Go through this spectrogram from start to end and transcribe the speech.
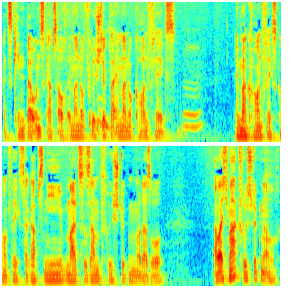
Als Kind bei uns gab es auch immer nur Frühstück, war immer nur Cornflakes. Mhm. Immer Cornflakes, Cornflakes. Da gab es nie mal zusammen Frühstücken oder so. Aber ich mag Frühstücken auch.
